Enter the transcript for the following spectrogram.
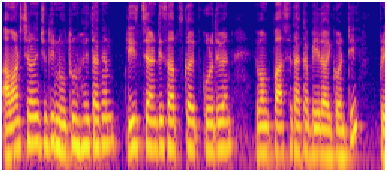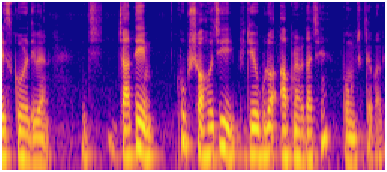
আমার চ্যানেল যদি নতুন হয়ে থাকেন প্লিজ চ্যানেলটি সাবস্ক্রাইব করে দেবেন এবং পাশে থাকা বেল আইকনটি প্রেস করে দেবেন যাতে খুব সহজেই ভিডিওগুলো আপনার কাছে পৌঁছতে পারে।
